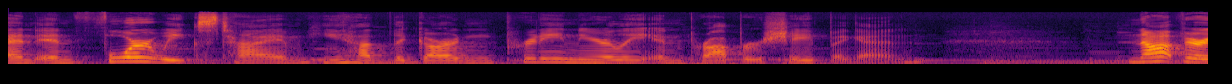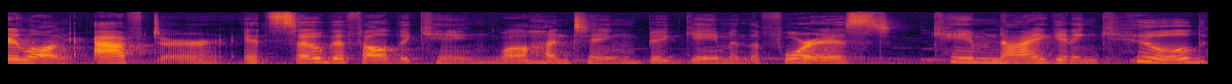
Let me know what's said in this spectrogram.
and in four weeks' time, he had the garden pretty nearly in proper shape again. Not very long after, it so befell the king, while hunting big game in the forest, came nigh getting killed,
